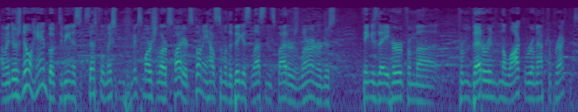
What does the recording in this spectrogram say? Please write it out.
I mean, there's no handbook to being a successful mixed, mixed martial arts fighter. It's funny how some of the biggest lessons fighters learn are just things they heard from uh, from veterans in the locker room after practice.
